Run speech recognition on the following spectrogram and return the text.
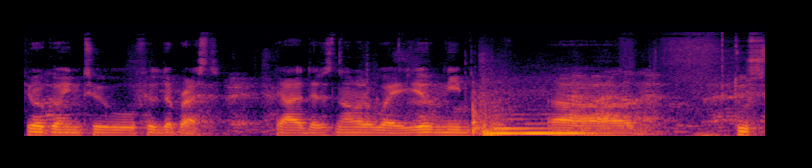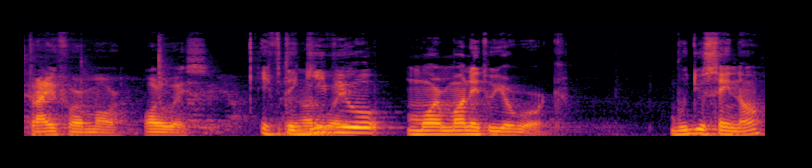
you're going to feel depressed. Yeah, there's no other way. You need uh, to strive for more always. if they Another give way. you more money to your work would you say no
